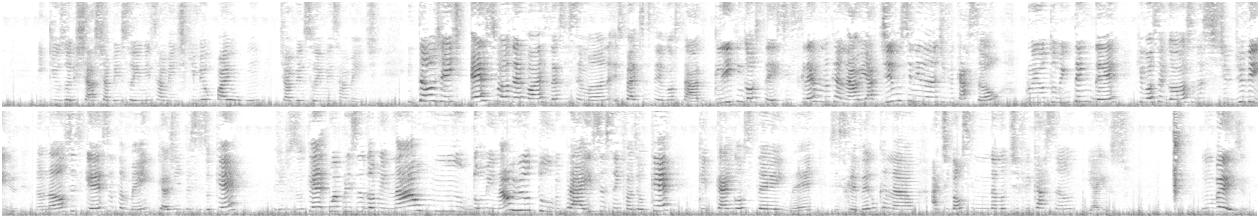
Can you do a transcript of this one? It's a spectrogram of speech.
e que os orixás te abençoem imensamente, que meu pai Ogum te abençoe imensamente. Então, gente, esse foi o The Voice dessa semana. Espero que vocês tenham gostado. Clique em gostei, se inscreva no canal e ative o sininho da notificação para o YouTube entender que você gosta desse tipo de vídeo. Então não se esqueça também que a gente precisa o quê? A gente precisa o quê? Eu preciso dominar o mundo, dominar o YouTube. Para isso vocês têm que fazer o quê? Clicar em gostei, né? Se inscrever no canal, ativar o sininho da notificação e é isso. Um beijo!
